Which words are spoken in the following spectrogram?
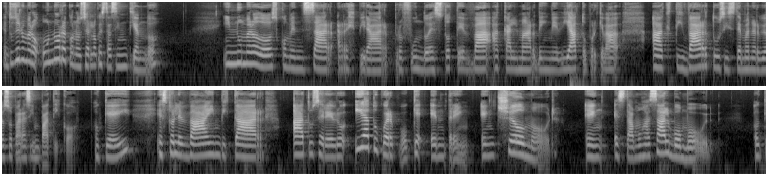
Entonces, número uno, reconocer lo que estás sintiendo. Y número dos, comenzar a respirar profundo. Esto te va a calmar de inmediato porque va a activar tu sistema nervioso parasimpático. ¿Ok? Esto le va a indicar a tu cerebro y a tu cuerpo que entren en chill mode, en estamos a salvo mode. ¿ok?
